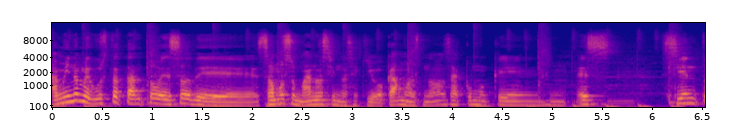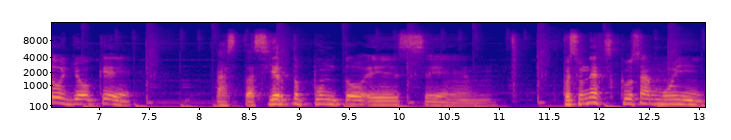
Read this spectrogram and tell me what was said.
a mí no me gusta tanto eso de somos humanos y nos equivocamos, ¿no? O sea, como que es, siento yo que hasta cierto punto es, em, pues una excusa muy,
